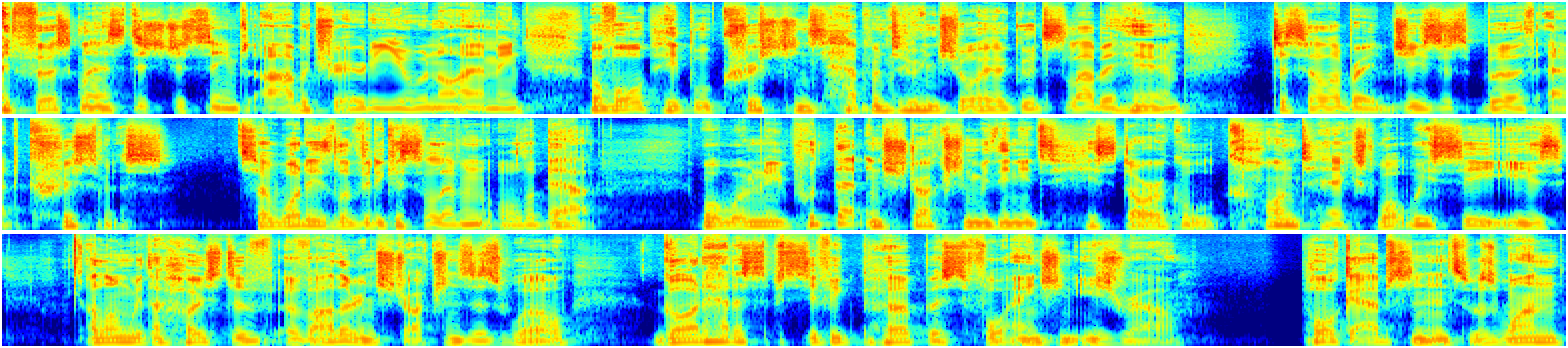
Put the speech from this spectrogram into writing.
At first glance, this just seems arbitrary to you and I. I mean, of all people, Christians happen to enjoy a good slab of ham to celebrate Jesus' birth at Christmas. So, what is Leviticus 11 all about? Well, when we put that instruction within its historical context, what we see is, along with a host of, of other instructions as well, God had a specific purpose for ancient Israel. Pork abstinence was one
